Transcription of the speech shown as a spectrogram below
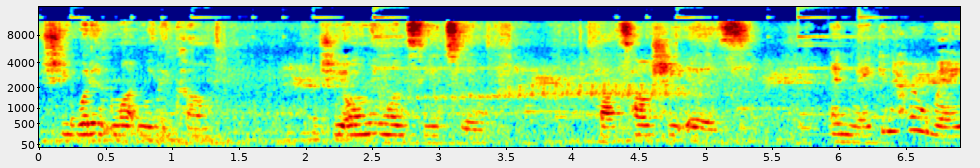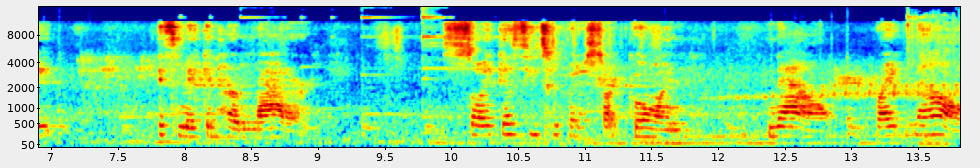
she wouldn't want me to come. She only wants you to. That's how she is. And making her wait is making her madder. So I guess you two better start going. Now. Right now.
